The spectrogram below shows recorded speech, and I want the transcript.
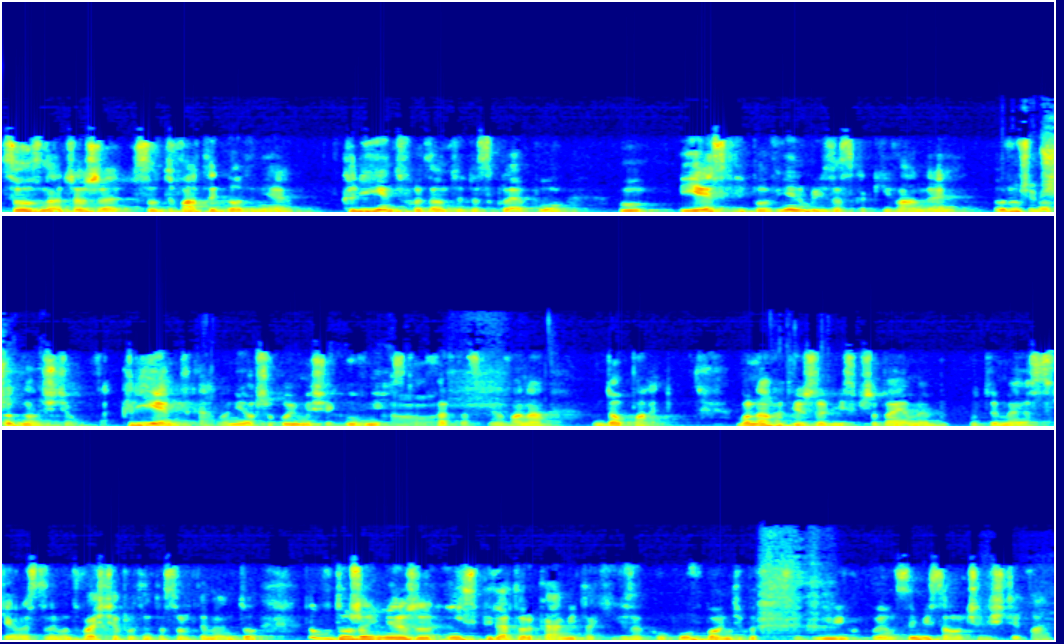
Co oznacza, że co dwa tygodnie klient wchodzący do sklepu jest i powinien być zaskakiwany różnorodnością. Tak, klientka, no nie oszukujmy się, głównie jest to oferta skierowana do pań. Bo nawet jeżeli sprzedajemy buty męskie, one stanowią 20% asortymentu, to w dużej mierze inspiratorkami takich zakupów bądź bezpośrednimi kupującymi są oczywiście panie.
